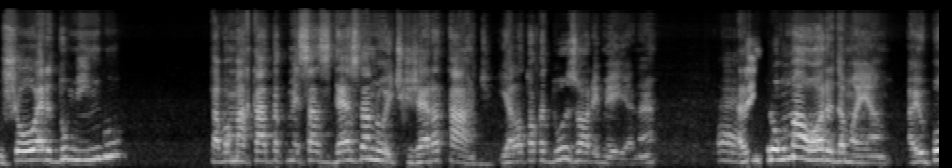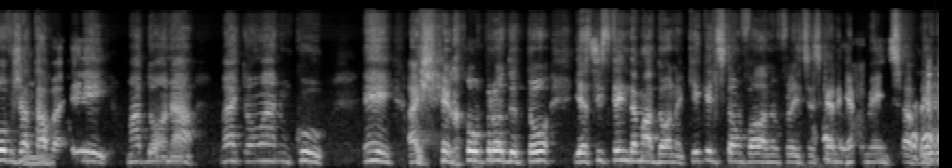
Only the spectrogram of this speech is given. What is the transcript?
o show era domingo, estava marcado para começar às 10 da noite, que já era tarde. E ela toca duas horas e meia, né? É. Ela entrou uma hora da manhã. Aí o povo já estava, ei, Madonna, vai tomar no cu. Ei, aí chegou o produtor e assistente da Madonna. O que, que eles estão falando? Eu falei, vocês querem realmente saber?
